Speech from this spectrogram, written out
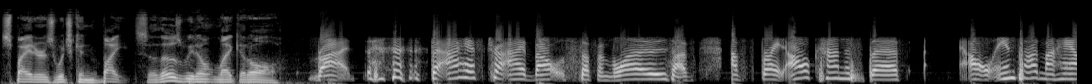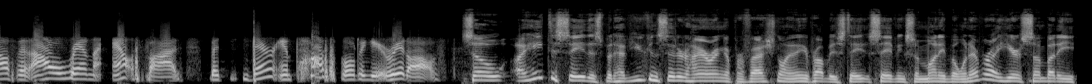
spiders, which can bite. So those we don't like at all. Right. but I have tried. I bought stuff from Lowe's. I've I've sprayed all kind of stuff, all inside my house and all around the outside, but they're impossible to get rid of. So I hate to say this, but have you considered hiring a professional? I know you're probably saving some money, but whenever I hear somebody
